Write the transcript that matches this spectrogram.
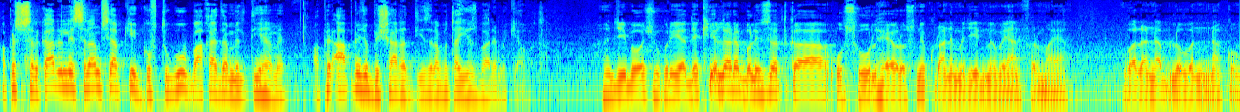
اور پھر سرکار علیہ السلام سے آپ کی گفتگو باقاعدہ ملتی ہے ہمیں اور پھر آپ نے جو بشارت دی ذرا بتائیے اس بارے میں کیا ہوتا ہاں جی بہت شکریہ۔ دیکھیے اللہ رب العزت کا اصول ہے اور اس نے قرآن مجید میں بیان فرمایا وَلَنَبْلُوَنَّكُمْ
